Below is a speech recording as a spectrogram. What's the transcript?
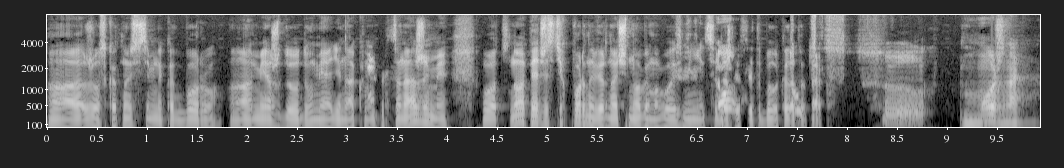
э, жестко относятся именно к отбору э, между двумя одинаковыми персонажами. Вот. Но опять же, с тех пор, наверное, очень много могло измениться, ну, даже если это было когда-то так. Э, можно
